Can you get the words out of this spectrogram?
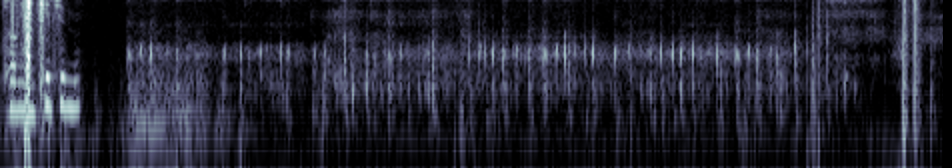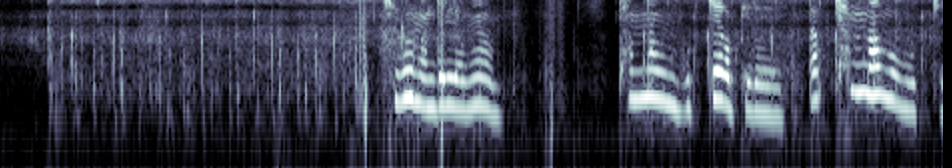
잘안 깨지네. 집을 만들려면 참나무 못재가 필요해요. 딱 참나무 못재.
